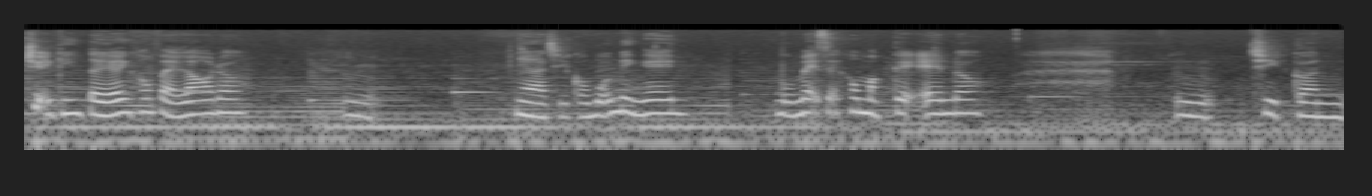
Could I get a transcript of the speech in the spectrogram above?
Chuyện kinh tế anh không phải lo đâu. Ừ. Nhà chỉ có mỗi mình em. Bố mẹ sẽ không mặc kệ em đâu ừ. Chỉ cần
